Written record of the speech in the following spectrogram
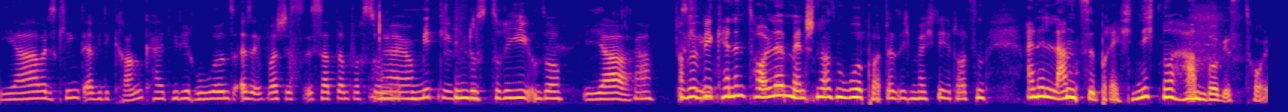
Ja, aber das klingt auch wie die Krankheit, wie die Ruhe. Und so. Also, ich weiß, es, es hat einfach so Ja, ja. Mittel. Industrie und so. Ja. Ja. Das Aber wir kennen tolle Menschen aus dem Ruhrpott. Also ich möchte hier trotzdem eine Lanze brechen. Nicht nur Hamburg ist toll.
